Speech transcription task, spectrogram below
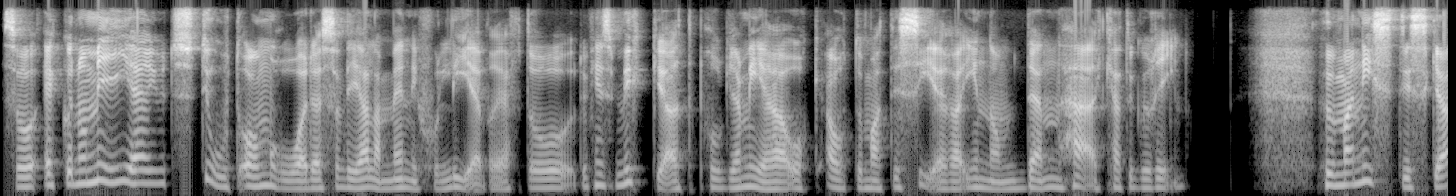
Så ekonomi är ju ett stort område som vi alla människor lever efter och det finns mycket att programmera och automatisera inom den här kategorin. Humanistiska,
